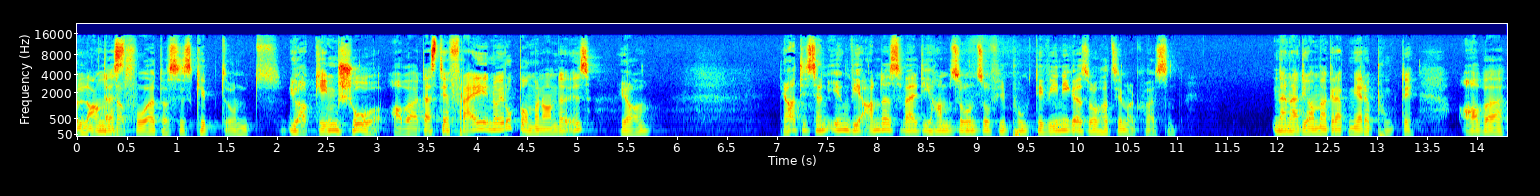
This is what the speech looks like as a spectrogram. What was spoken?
Ähm, lang das- davor, dass es gibt und Ja, geben schon, aber dass der frei in Europa umeinander ist, ja. Ja, die sind irgendwie anders, weil die haben so und so viele Punkte weniger, so hat es immer geheißen. Nein, nein, die haben ja gerade mehrere Punkte. Aber,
